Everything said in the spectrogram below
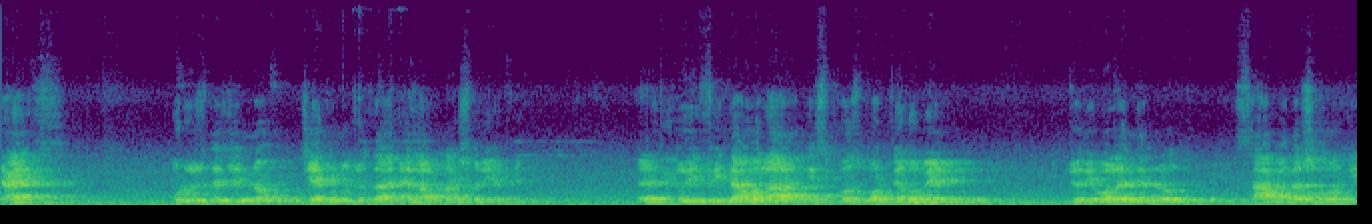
জায়েজ। পুরুষদের জন্য যে কোনো জুতা এলাও না শরীয়তে দুই ফিতাওয়ালা স্পোজ করতে হবে। যদি বলেন যে সাহাবাদের সময় কি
